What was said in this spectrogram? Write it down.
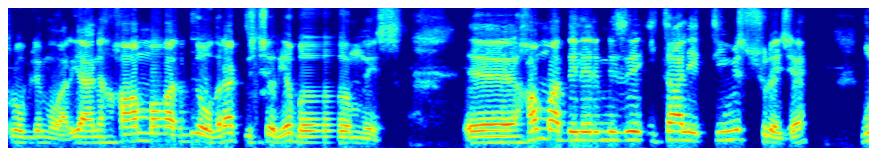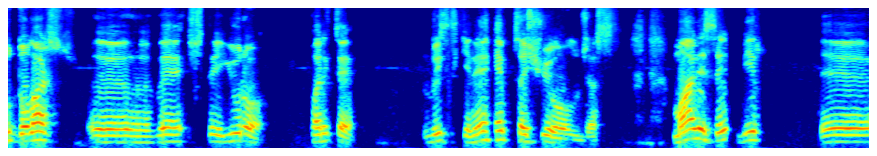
problemi var. Yani ham madde olarak dışarıya bağımlıyız. Ee, ham maddelerimizi ithal ettiğimiz sürece bu dolar e, ve işte euro parite riskini hep taşıyor olacağız. Maalesef bir e,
